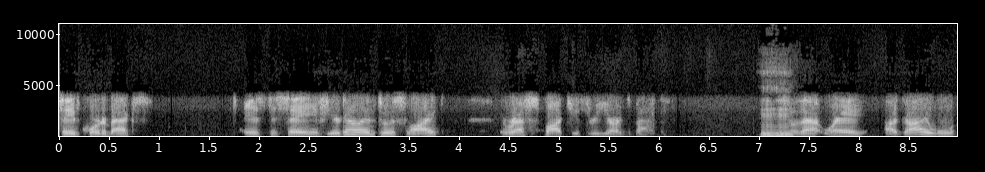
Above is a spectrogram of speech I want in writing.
save quarterbacks is to say if you're going into a slide, the ref spot you three yards back. Mm-hmm. So that way, a guy won't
